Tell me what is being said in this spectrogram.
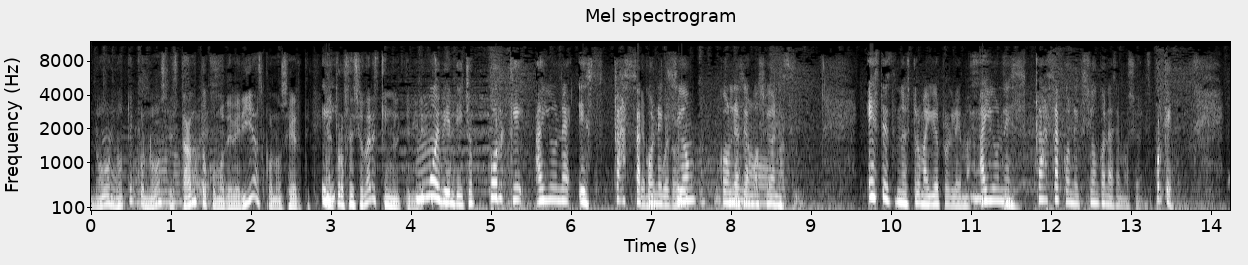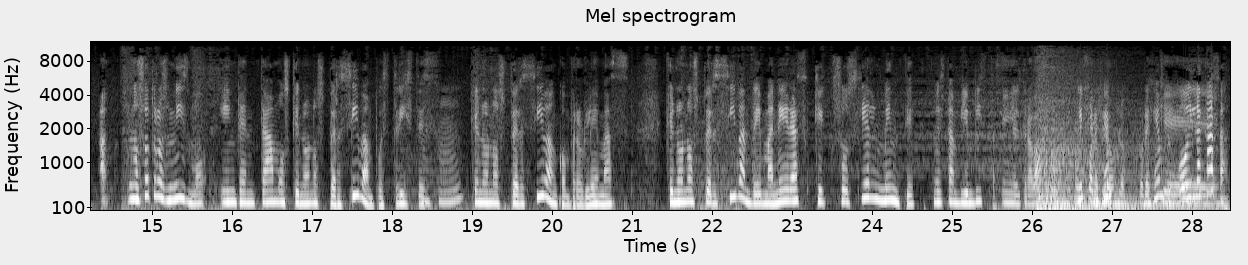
no, no te conoces tanto como deberías conocerte. el profesional es quien te evidencia. Muy bien dicho, porque hay una escasa conexión con las emociones. Este es nuestro mayor problema. Hay una escasa conexión con las emociones. ¿Por qué? Ah, nosotros mismos intentamos que no nos perciban pues tristes, que no nos perciban con problemas, que no nos perciban de maneras que socialmente no están bien vistas. En el trabajo, por, ejemplo, por ejemplo, o en la casa.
